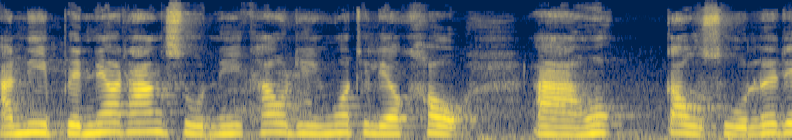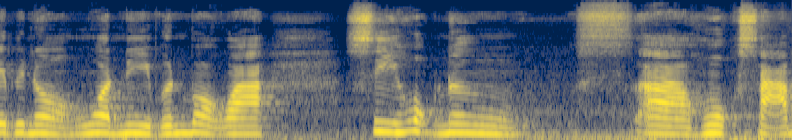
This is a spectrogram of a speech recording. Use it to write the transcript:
อันนี้เป็นแนวทางสูตรนี้เข้าดีงวดที่แล้วเข้าอ่าหกเก้าศูนย์เลยเด้พี่น้องงวดนี้เพิ่อนบอกว่าสี่หกหนึ่งอ่าหกสาม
